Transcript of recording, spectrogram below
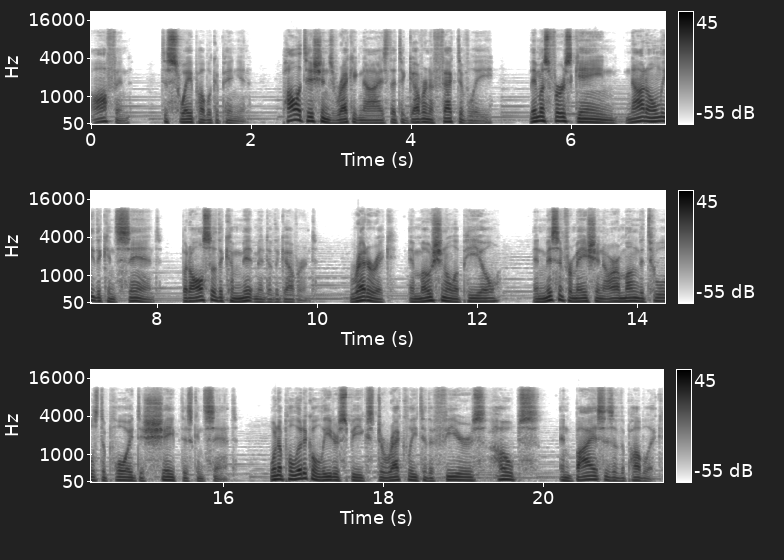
often, to sway public opinion. Politicians recognize that to govern effectively, they must first gain not only the consent, but also the commitment of the governed. Rhetoric, emotional appeal, and misinformation are among the tools deployed to shape this consent. When a political leader speaks directly to the fears, hopes, and biases of the public,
